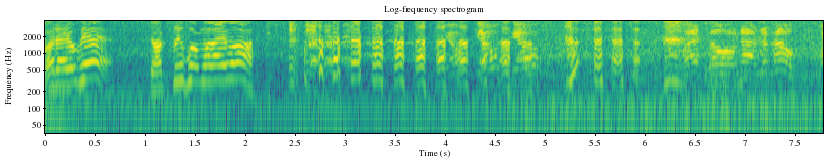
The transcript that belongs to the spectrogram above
ว่าไงลูกพี่จอดซื้อพวงมาลัยป่ะแก้วแก้วแก้วไปเราห้องน้าจะเข้าไป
